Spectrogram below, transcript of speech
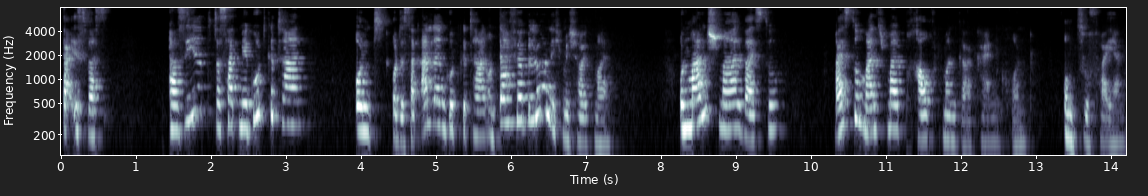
Da ist was passiert, das hat mir gut getan und, und es hat anderen gut getan und dafür belohne ich mich heute mal. Und manchmal, weißt du, weißt du, manchmal braucht man gar keinen Grund, um zu feiern.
